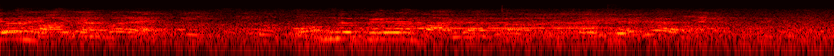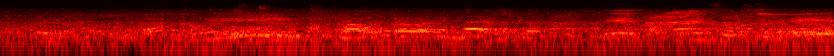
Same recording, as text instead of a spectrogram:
俾人埋人啦，咁都俾人埋人啦，死啊真係！你打那手机没有？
